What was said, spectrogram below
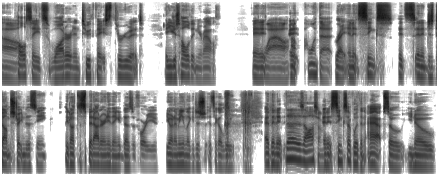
Oh, pulsates water and toothpaste through it and you just hold it in your mouth. And it wow. and I, it- I want that. right and it sinks it's and it just dumps straight into the sink. You don't have to spit out or anything, it does it for you. You know what I mean? Like it just it's like a loop. And then it That is awesome. and it syncs up with an app so you know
